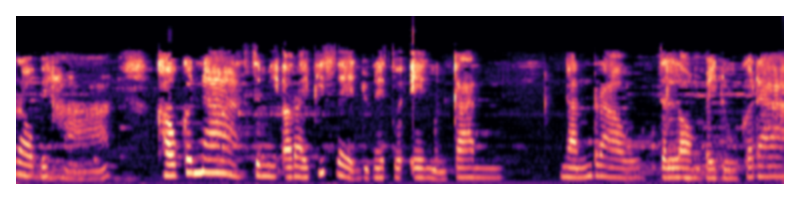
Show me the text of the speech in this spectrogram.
เราไปหา เขาก็น่าจะมีอะไรพิเศษอยู่ในตัวเองเหมือนกัน งั้นเราจะลองไปดูก็ได้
